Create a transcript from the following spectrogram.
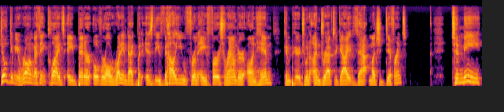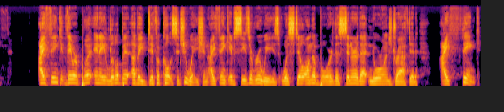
Don't get me wrong, I think Clyde's a better overall running back, but is the value from a first rounder on him compared to an undrafted guy that much different? To me, I think they were put in a little bit of a difficult situation. I think if Cesar Ruiz was still on the board, the center that New Orleans drafted, I think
